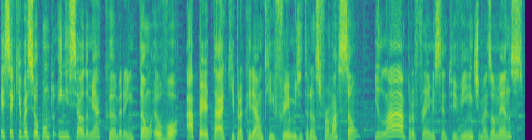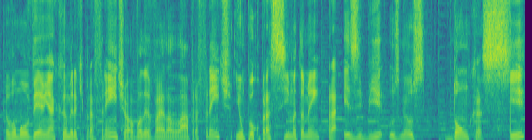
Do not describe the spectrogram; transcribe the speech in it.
Esse aqui vai ser o ponto inicial da minha câmera, então eu vou apertar aqui para criar um keyframe de transformação, e lá pro frame 120, mais ou menos, eu vou mover minha câmera aqui para frente, ó, vou levar ela lá para frente e um pouco para cima também, para exibir os meus donkas. E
